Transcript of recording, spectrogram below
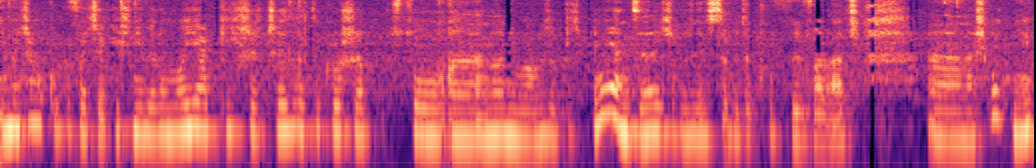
Nie będziemy kupować jakichś nie wiadomo jakich rzeczy, dlatego że po prostu e, no, nie mamy za bardzo pieniędzy, żeby sobie tak wywalać e, na śmietnik.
